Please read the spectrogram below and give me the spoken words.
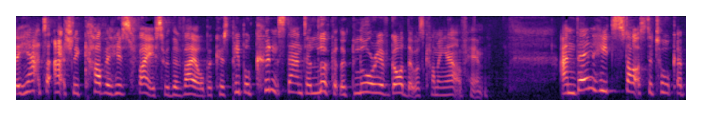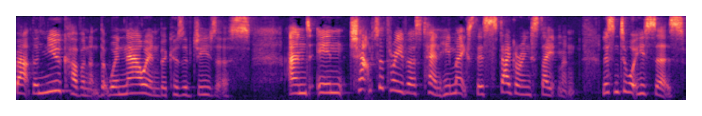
that he had to actually cover his face with a veil because people couldn't stand to look at the glory of God that was coming out of him. And then he starts to talk about the new covenant that we're now in because of Jesus. And in chapter 3, verse 10, he makes this staggering statement. Listen to what he says.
